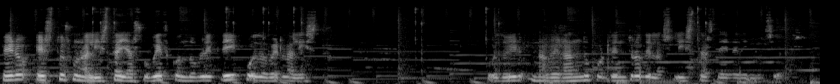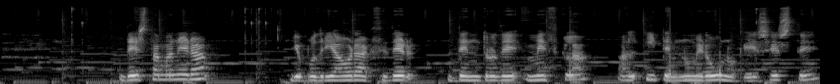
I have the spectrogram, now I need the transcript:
pero esto es una lista y a su vez con doble clic puedo ver la lista. Puedo ir navegando por dentro de las listas de n dimensiones. De esta manera yo podría ahora acceder dentro de mezcla al ítem número 1 que es este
